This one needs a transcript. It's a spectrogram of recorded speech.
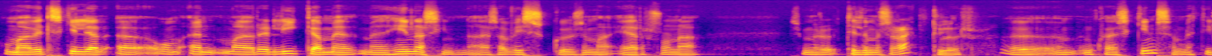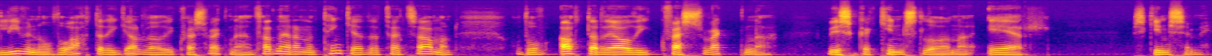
Og maður vill skilja uh, en maður er líka með, með hina sína þessa visku sem að er svona sem eru til dæmis reglur uh, um, um hvað er skinsamlegt í lífinu og þú áttar þig ekki alveg á því hvers vegna en þannig er hann að tengja þetta tvent saman. Og þú áttar þig á því hvers vegna viska kynnslóðana er skinsemi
